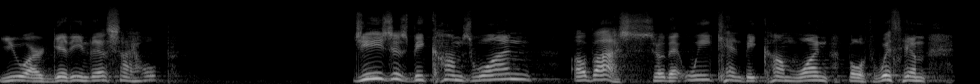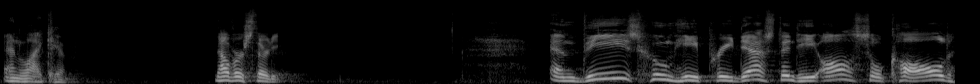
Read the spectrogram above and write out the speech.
You are getting this, I hope. Jesus becomes one of us so that we can become one both with him and like him. Now, verse 30. And these whom he predestined, he also called.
